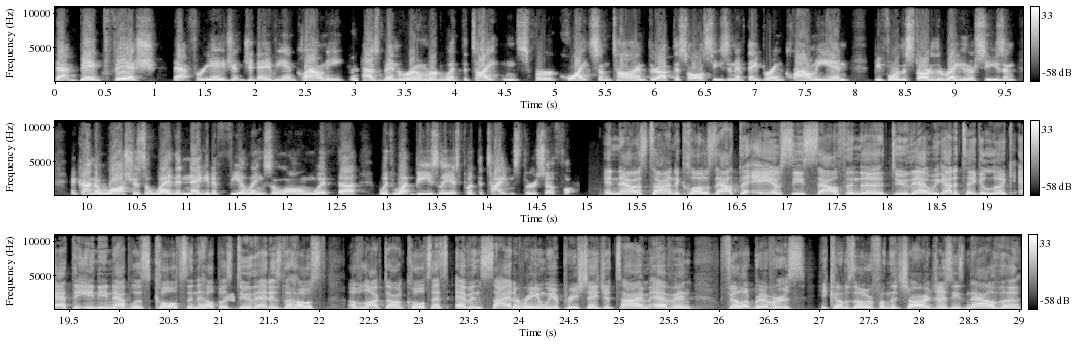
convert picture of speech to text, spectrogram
that big fish, that free agent, Jadeveon Clowney, has been rumored with the Titans for quite some time throughout this all season. If they bring Clowney in before the start of the regular season, it kind of washes away the negative feelings along with, uh, with what Beasley has put the Titans through so far. And now it's time to close out the AFC South. And to do that, we got to take a look at the Indianapolis Colts. And to help us do that is the host of Locked On Colts. That's Evan Sidery. And we appreciate your time, Evan. Philip Rivers, he comes over from the Chargers. He's now the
